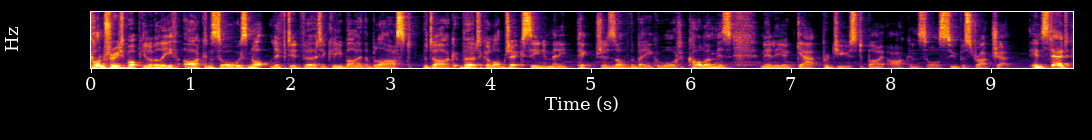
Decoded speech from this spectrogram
Contrary to popular belief, Arkansas was not lifted vertically by the blast. The dark vertical object seen in many pictures of the Baker Water column is merely a gap produced by Arkansas's superstructure. Instead,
